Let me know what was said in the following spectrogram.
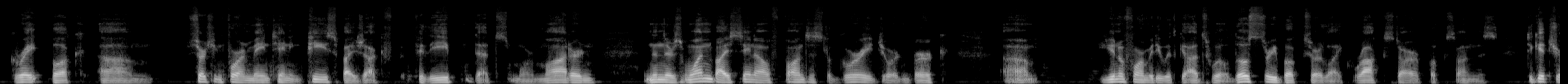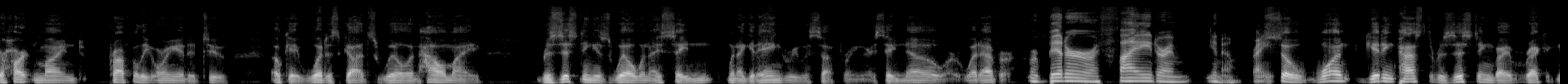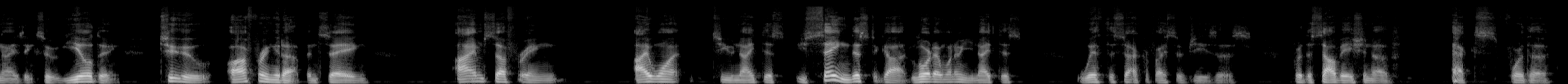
Great book. Um, Searching for and Maintaining Peace by Jacques Philippe. That's more modern and then there's one by St. Alphonsus Liguori, Jordan Burke, um, Uniformity with God's Will. Those three books are like rock star books on this to get your heart and mind properly oriented to, okay, what is God's will and how am I resisting his will when I say, when I get angry with suffering or I say no or whatever. Or bitter or I fight or I'm, you know, right. So, one, getting past the resisting by recognizing, so yielding, two, offering it up and saying, I'm suffering. I want to unite this. You're saying this to God, Lord, I want to unite this with the sacrifice of Jesus for the salvation of X, for the,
